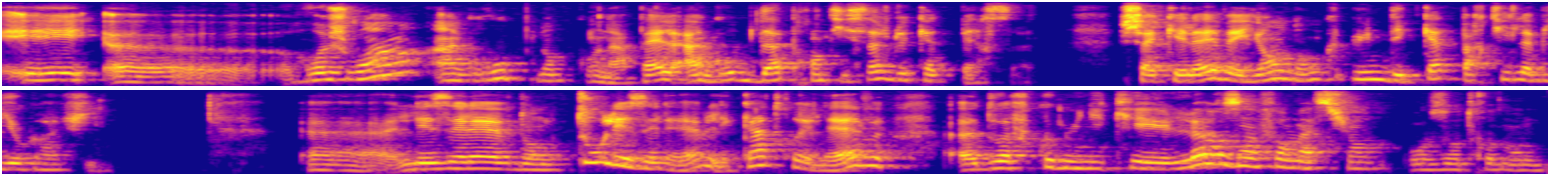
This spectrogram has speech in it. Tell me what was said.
et rejoint un groupe qu'on appelle un groupe d'apprentissage de quatre personnes. Chaque élève ayant donc une des quatre parties de la biographie. Euh, les élèves, donc tous les élèves, les quatre élèves, euh, doivent communiquer leurs informations aux autres membres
